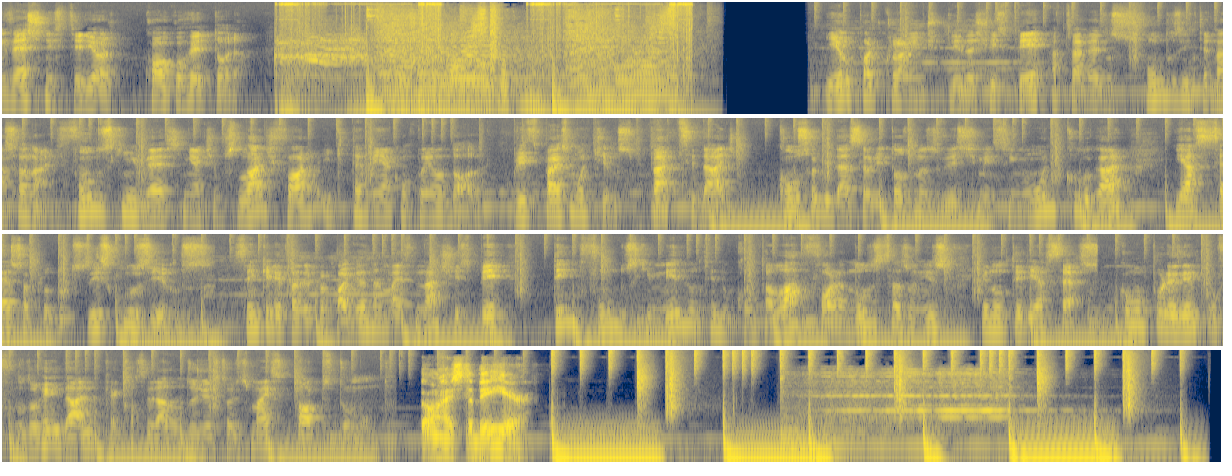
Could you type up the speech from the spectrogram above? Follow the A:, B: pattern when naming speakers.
A: investe no exterior, qual corretora? Eu particularmente utilizo a XP através dos fundos internacionais, fundos que investem em ativos lá de fora e que também acompanham o dólar. Principais motivos: praticidade, consolidação de todos os meus investimentos em um único lugar e acesso a produtos exclusivos. Sem querer fazer propaganda, mas na XP tem fundos que mesmo tendo conta lá fora nos Estados Unidos eu não teria acesso. Como por exemplo o fundo do Rei Dalio, que é considerado um dos gestores mais tops do mundo.
B: So nice to be here.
